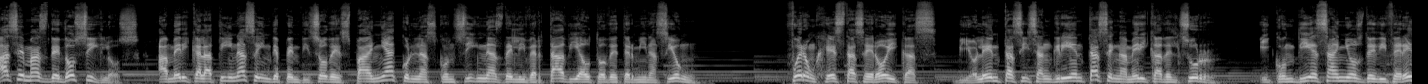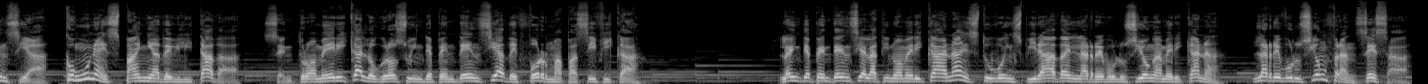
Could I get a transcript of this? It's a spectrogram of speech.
Hace más de dos siglos, América Latina se independizó de España con las consignas de libertad y autodeterminación. Fueron gestas heroicas, violentas y sangrientas en América del Sur, y con 10 años de diferencia, con una España debilitada, Centroamérica logró su independencia de forma pacífica. La independencia latinoamericana estuvo inspirada en la Revolución Americana, la Revolución Francesa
